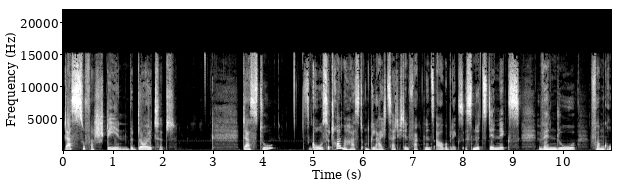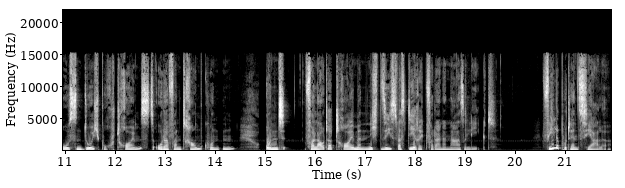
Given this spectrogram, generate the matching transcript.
Das zu verstehen bedeutet, dass du große Träume hast und gleichzeitig den Fakten ins Auge blickst. Es nützt dir nichts, wenn du vom großen Durchbruch träumst oder von Traumkunden und vor lauter Träumen nicht siehst, was direkt vor deiner Nase liegt. Viele Potenziale,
